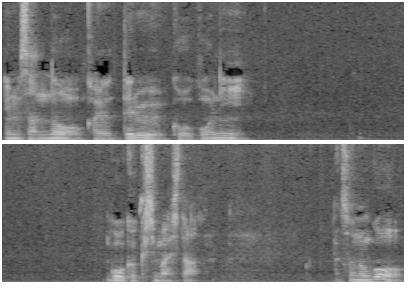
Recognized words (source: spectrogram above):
M さんの通ってる高校に合格しました。その後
